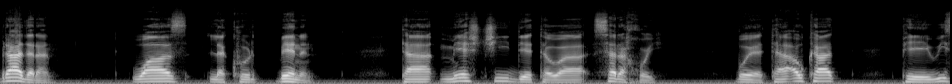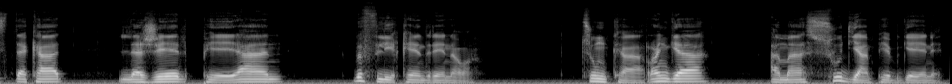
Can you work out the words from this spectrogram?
برادەران واز لە کورد بێنن تا مێشکی دێتەوە سەرە خۆی بۆیە تا ئەو کات پێویست دەکات لە ژێر پێیان بفلی قێندرێنەوە چونکە ڕەنگە ئەمە سوودیان پێ بگەیەنێت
